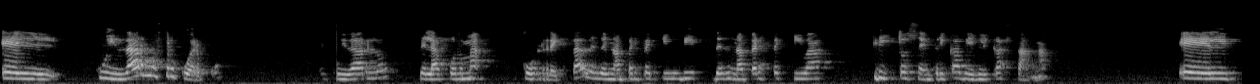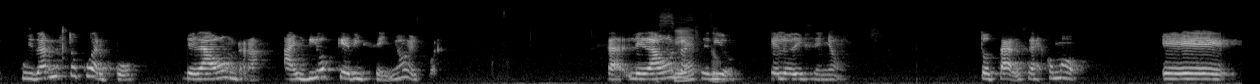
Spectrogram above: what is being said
el cuidar nuestro cuerpo, el cuidarlo de la forma correcta, desde una perspectiva, desde una perspectiva cristocéntrica, bíblica, sana. El cuidar nuestro cuerpo le da honra al Dios que diseñó el cuerpo. O sea, le da honra a ese Dios que lo diseñó. Total, o sea, es como, eh,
